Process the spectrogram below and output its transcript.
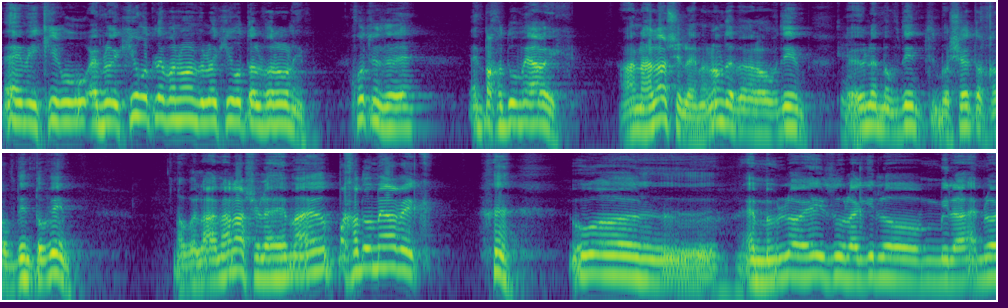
הם הכירו, הם לא הכירו את לבנון ולא הכירו את הלבנונים. חוץ מזה, הם פחדו מאריק. ההנהלה שלהם, אני לא מדבר על העובדים, כן. היו להם עובדים בשטח, עובדים טובים, אבל ההנהלה שלהם פחדו מאריק. הוא, הם לא העזו להגיד לו מילה, הם לא...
